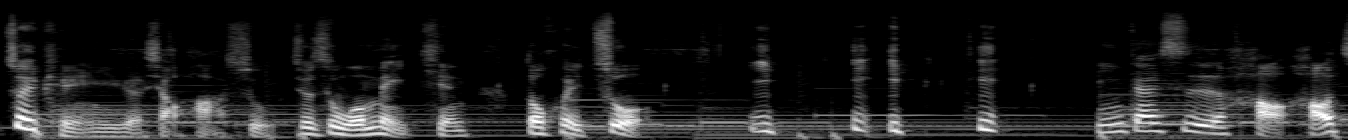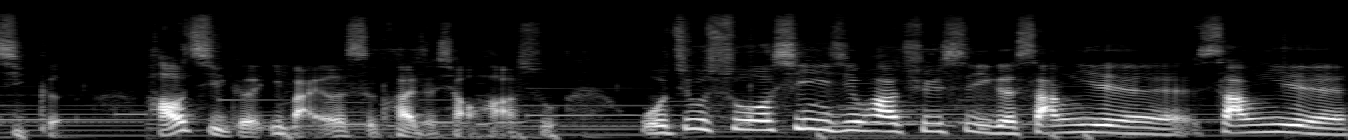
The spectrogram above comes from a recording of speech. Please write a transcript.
最便宜一个小花束，就是我每天都会做一一一一，应该是好好几个，好几个一百二十块的小花束。我就说，新义计划区是一个商业商业，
